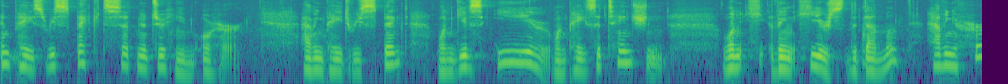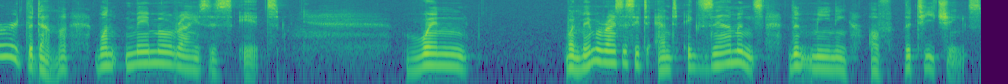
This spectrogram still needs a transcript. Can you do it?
and pays respect Satna to him or her. Having paid respect, one gives ear, one pays attention. One he- then hears the Dhamma. Having heard the Dhamma, one memorizes it. When one memorizes it and examines the meaning of the teachings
